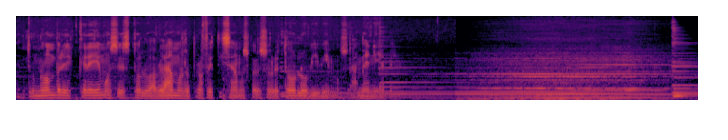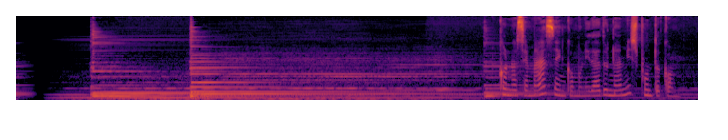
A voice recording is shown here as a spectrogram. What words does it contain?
En tu nombre creemos esto, lo hablamos, lo profetizamos, pero sobre todo lo vivimos. Amén y amén. Conoce más en comunidadunamis.com.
